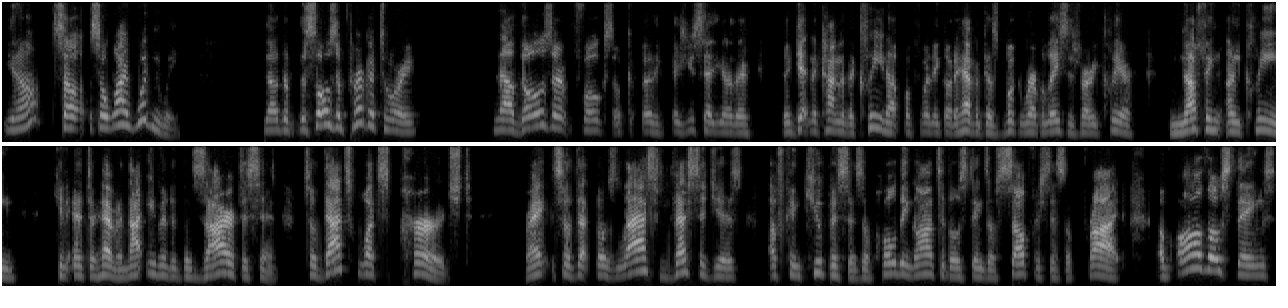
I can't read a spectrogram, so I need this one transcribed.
You know? So so why wouldn't we? Now the, the souls of purgatory, now those are folks, uh, as you said, you know, they're they're getting the kind of the cleanup before they go to heaven because book of revelation is very clear. Nothing unclean can enter heaven not even the desire to sin. So that's what's purged right? So that those last vestiges of concupiscence of holding on to those things of selfishness of pride of all those things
